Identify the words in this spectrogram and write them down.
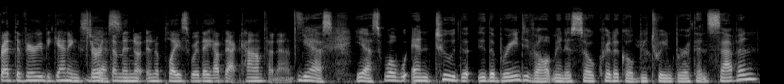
at the very beginning, start Yes. them in a, in a place where they have that confidence. Yes, yes. Well, and two, the, the brain development is so critical between birth and seven.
